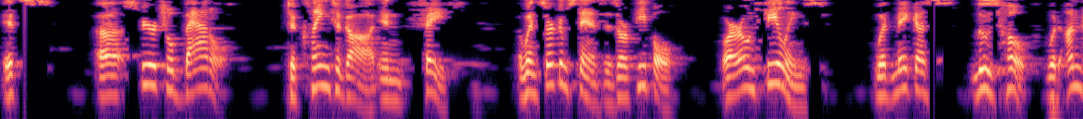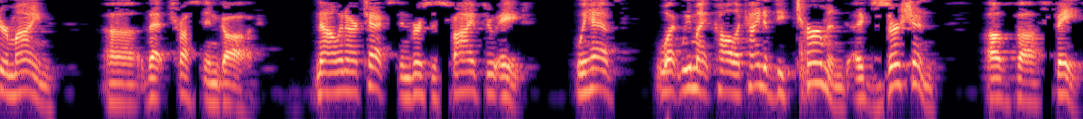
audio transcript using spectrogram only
It's a spiritual battle to cling to God in faith when circumstances or people or our own feelings would make us lose hope, would undermine uh, that trust in God. Now, in our text, in verses five through eight, we have what we might call a kind of determined exertion of uh, faith.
